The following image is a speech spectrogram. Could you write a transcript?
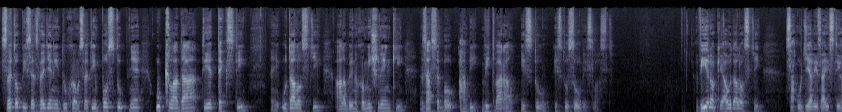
Svetopisec vedený Duchom Svetým postupne ukladá tie texty, udalosti alebo jednoducho myšlienky za sebou, aby vytváral istú, istú súvislosť. Výroky a udalosti sa udiali za istých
